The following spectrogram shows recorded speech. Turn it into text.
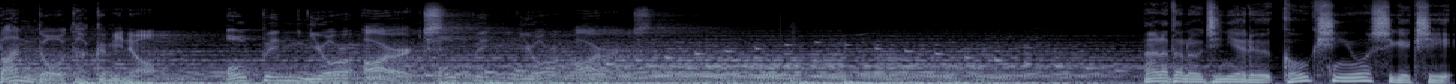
坂東匠の Open Your Art Open Your Art あなたのうちにある好奇心を刺激し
